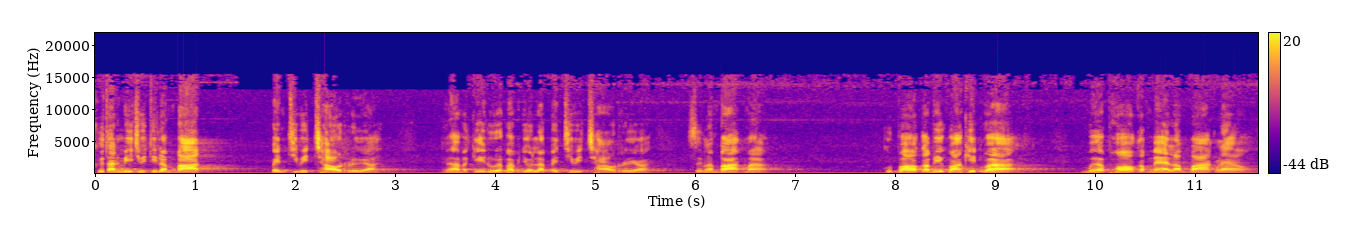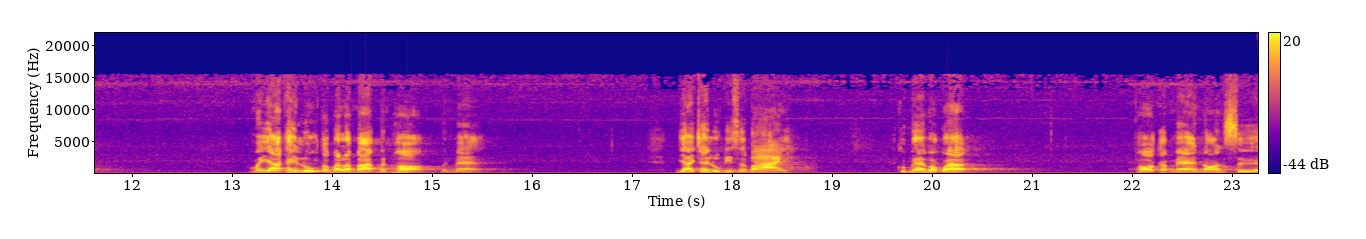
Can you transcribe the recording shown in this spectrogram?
คือท่านมีชีวิตที่ลำบากเป็นชีวิตชาวเรือนะเมื่อกี้ดูภาพยนตร์แล้วเป็นชีวิตชาวเรือ ซึ่งลำบากมาก คุณพ่อก็มีความคิดว่าเมื่อพ่อกับแม่ลำบากแล้ว ไม่อยากให้ลูกต้องมาลำบากเหมือนพ่อเหมือนแม่ อยากใช้ลูกดีสบาย คุณแม่บอกว่า พ่อกับแม่นอนเสือ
